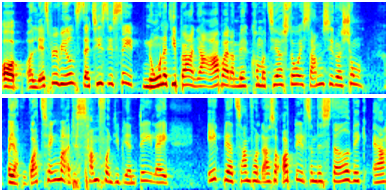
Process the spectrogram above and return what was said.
Og, og let's be real, statistisk set, nogle af de børn, jeg arbejder med, kommer til at stå i samme situation. Og jeg kunne godt tænke mig, at det samfund, de bliver en del af, ikke bliver et samfund, der er så opdelt, som det stadigvæk er.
